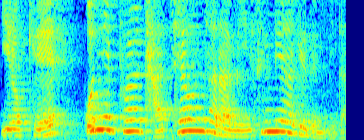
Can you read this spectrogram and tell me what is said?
이렇게 꽃잎을 다 채운 사람이 승리하게 됩니다.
